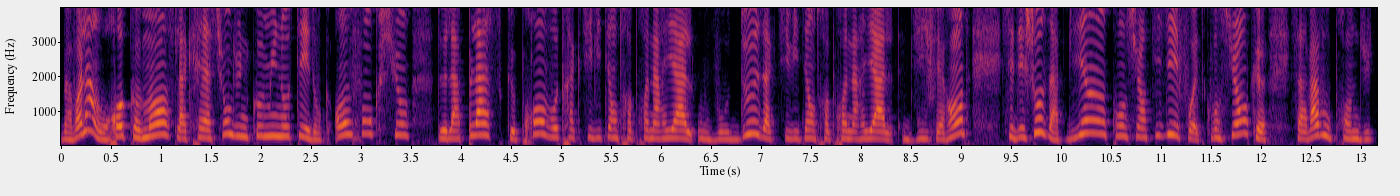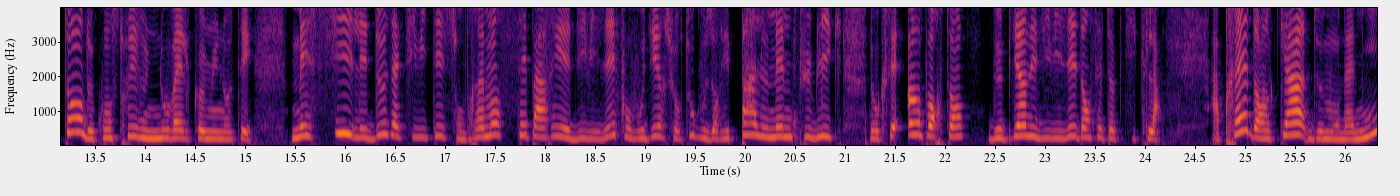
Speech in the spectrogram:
ben voilà, on recommence la création d'une communauté. Donc, en fonction de la place que prend votre activité entrepreneuriale ou vos deux activités entrepreneuriales différentes, c'est des choses à bien conscientiser. Il faut être conscient que ça va vous prendre du temps de construire une nouvelle communauté. Mais si les deux activités sont vraiment séparées et divisées, il faut vous dire surtout que vous n'aurez pas le même public. Donc, c'est important de bien les diviser dans cette optique-là. Après, dans le cas de mon amie,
